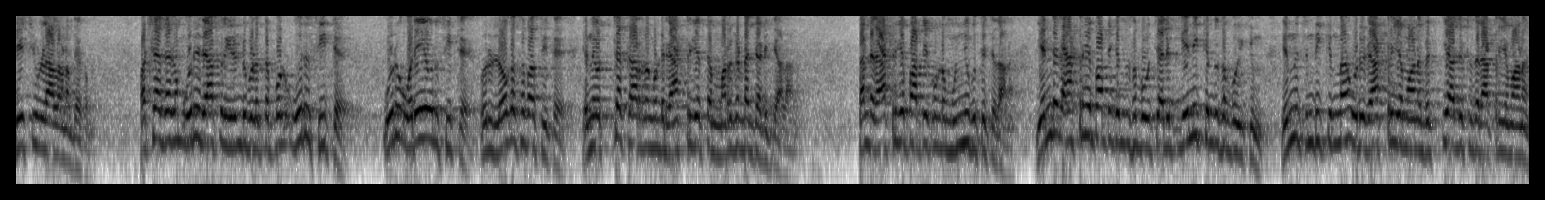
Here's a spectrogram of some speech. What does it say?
ശേഷിയുള്ള ആളാണ് അദ്ദേഹം. പക്ഷേ അദ്ദേഹം ഒരു രാത്രി ഇരുണ്ട് വെളുത്തപ്പോൾ ഒരു സീറ്റ് ഒരു ഒരേ ഒരു സീറ്റ് ഒരു ലോകസഭാ സീറ്റ് എന്ന ഒറ്റ കാരണം കൊണ്ട് രാഷ്ട്രീയത്തെ മറുകണ്ഠം ചടിച്ച ആളാണ്. തന്റെ രാഷ്ട്രീയ പാർട്ടിയെ കൊണ്ട് മുഞ്ഞു കുത്തിച്ചതാണ്. എന്റെ രാഷ്ട്രീയ പാർട്ടിക്ക് എന്ത് സംഭവിച്ചാലും എനിക്കെന്ത് സംഭവിക്കും എന്ന് ചിന്തിക്കുന്ന ഒരു രാഷ്ട്രീയമാണ് വ്യക്തിയാധിഷ്ഠിത രാഷ്ട്രീയമാണ്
